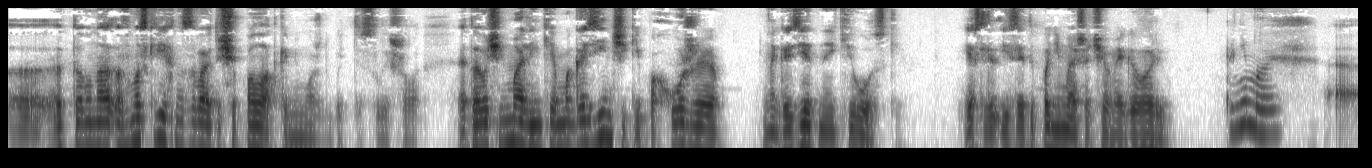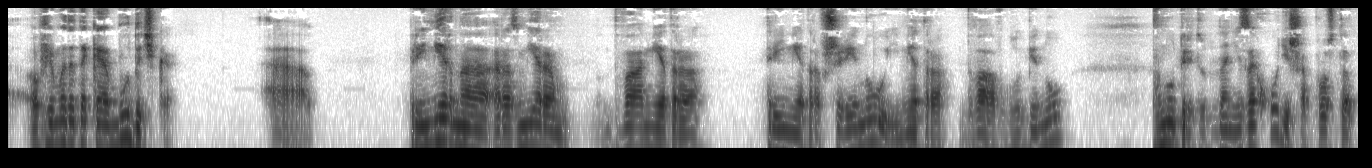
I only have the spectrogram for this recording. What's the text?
э, это у нас, в Москве их называют еще палатками, может быть, ты слышала. Это очень маленькие магазинчики, похожие на газетные киоски. Если, если ты понимаешь, о чем я говорю. Понимаю. Э, в общем, это такая будочка, э, примерно размером 2 метра, 3 метра в ширину и метра 2 в глубину. Внутрь ты туда не заходишь, а просто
